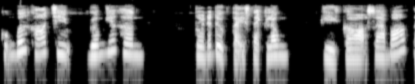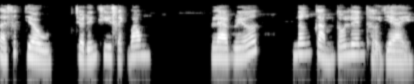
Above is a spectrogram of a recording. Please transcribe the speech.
cũng bớt khó chịu, gớm ghiếc hơn. Tôi đã được tẩy sạch lông, kỳ cọ, xoa bóp và sức dầu, cho đến khi sạch bong. Lavrius nâng cầm tôi lên thở dài.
